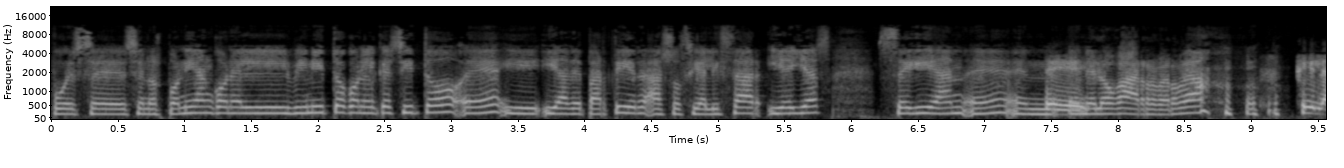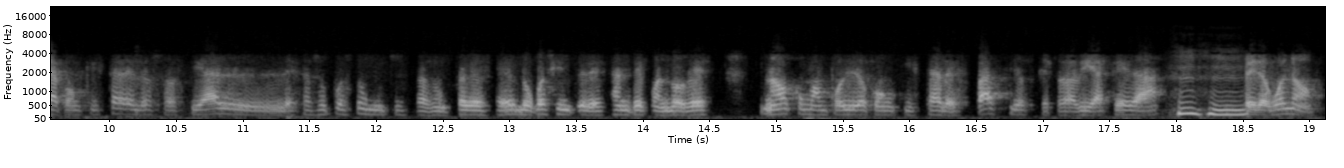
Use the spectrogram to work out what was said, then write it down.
pues se nos ponían con el vinito, con el quesito y, y, a departir, a socializar, y ellas seguían en, en, el hogar, ¿verdad? Sí, la conquista de lo social les ha supuesto mucho a estas mujeres. Luego es interesante cuando ves ¿no? Cómo han podido conquistar espacios, que todavía queda. Pero bueno,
